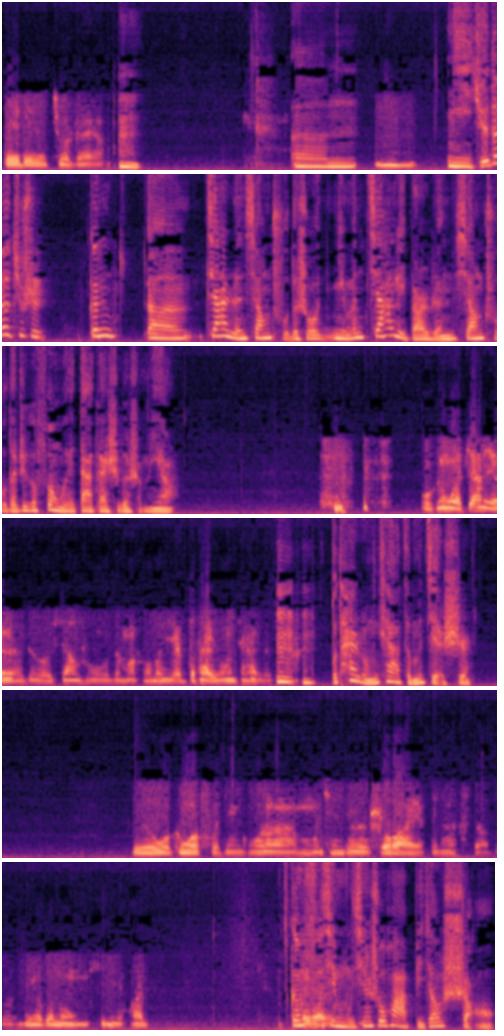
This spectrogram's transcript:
对对对，就是这样。嗯。嗯。嗯。你觉得就是跟嗯家人相处的时候，你们家里边人相处的这个氛围大概是个什么样？我跟我家里人这个相处怎么说呢，也不太融洽。嗯嗯，不太融洽，怎么解释？因为我跟我父亲、跟我母亲就是说话也非常少，就是没有这种心里话。跟父亲、母亲说话比较少。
